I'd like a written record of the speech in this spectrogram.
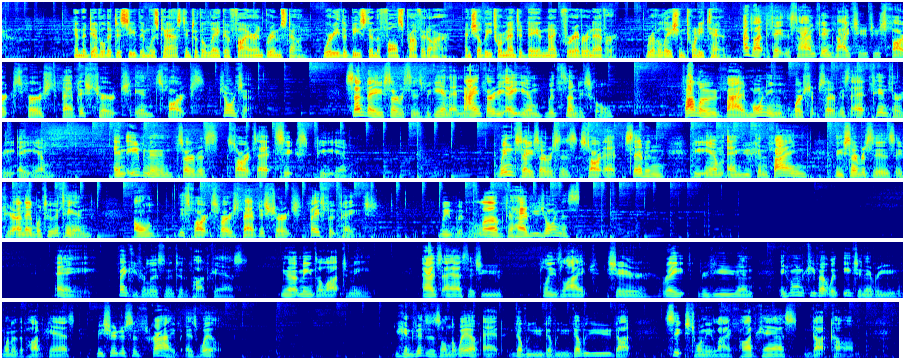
And the devil that deceived them was cast into the lake of fire and brimstone, where he the beast and the false prophet are, and shall be tormented day and night forever and ever. Revelation 20:10. I'd like to take this time to invite you to Sparks First Baptist Church in Sparks, Georgia. Sunday services begin at 9:30 a.m. with Sunday school, followed by morning worship service at 10:30 a.m. and evening service starts at 6 p.m. Wednesday services start at 7 p.m. and you can find these services if you're unable to attend on the Sparks First Baptist Church Facebook page. We would love to have you join us. Hey, thank you for listening to the podcast. You know, it means a lot to me. I just ask that you please like, share, rate, review, and if you want to keep up with each and every one of the podcasts, be sure to subscribe as well. You can visit us on the web at www.620lifepodcast.com.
